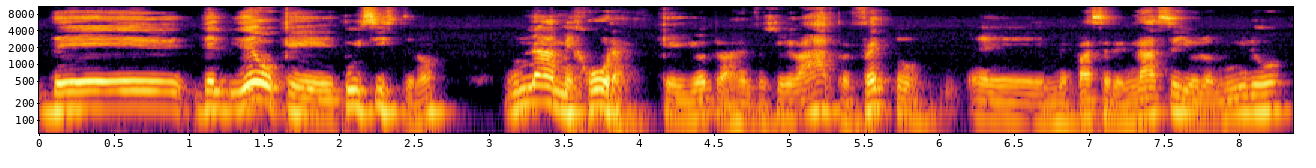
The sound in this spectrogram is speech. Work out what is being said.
de, del video que tú hiciste, ¿no? Una mejora que yo trabajé. Entonces yo digo, ah, perfecto. Eh, me pasa el enlace, yo lo miro.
